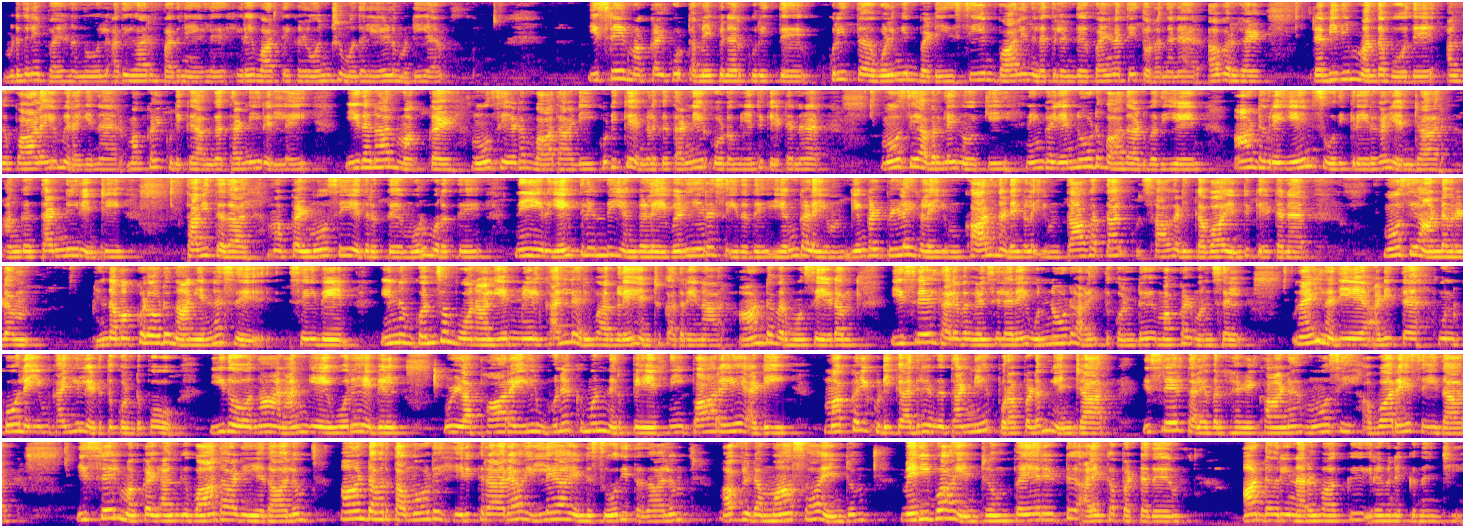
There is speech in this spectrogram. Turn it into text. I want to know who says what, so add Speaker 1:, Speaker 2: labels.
Speaker 1: விடுதலை பயண நூல் அதிகாரம் பதினேழு இறை வார்த்தைகள் ஒன்று முதல் ஏழு முடிய. இஸ்ரேல் மக்கள் கூட்டமைப்பினர் குறித்து குறித்த ஒழுங்கின்படி சீன் பாலை நிலத்திலிருந்து பயணத்தை தொடர்ந்தனர். அவர்கள் ரபிதிம் வந்தபோது அங்கு பாளையம் இறங்கினர். மக்கள் குடிக்க அங்கு தண்ணீர் இல்லை. இதனால் மக்கள் மூசையிடம் வாதாடி குடிக்க எங்களுக்கு தண்ணீர் கூடும் என்று கேட்டனர். மோசே அவர்களை நோக்கி நீங்கள் என்னோடு வாதாடுவது ஏன்? ஆண்டவரை ஏன் சோதிக்கிறீர்கள்? என்றார். அங்கு தண்ணீரின்றி தவித்ததால் மக்கள் மோசையை எதிர்த்து முறுமுறுத்து நீர் எய்த்திலிருந்து எங்களை வெளியேற செய்தது எங்களையும் எங்கள் பிள்ளைகளையும் கால்நடைகளையும் தாகத்தால் சாகடிக்கவா? என்று கேட்டனர். மோசி ஆண்டவரிடம் இந்த மக்களோடு நான் என்ன செய்- செய்வேன்? இன்னும் கொஞ்சம் போனால் என் மேல் கல் அறிவார்களே என்று கதறினார். ஆண்டவர் மோசேயிடம் இஸ்ரேல் தலைவர்கள் சிலரை உன்னோடு அழைத்து கொண்டு மக்கள் முன் செல். நைல் நதியை அடித்த உன் கோலையும் கையில் எடுத்துக்கொண்டு போ. இதோ நான் அங்கே ஒரேபில் உள்ள பாறையில் உனக்கு முன் நிற்பேன். நீ பாறையை அடி. மக்கள் குடிக்க அதிலிருந்து தண்ணீர் புறப்படும் என்றார். இஸ்ரேல் தலைவர்கள் காண மோசி அவ்வாறே செய்தார். இஸ்ரேல் மக்கள் அங்கு வாதாடியதாலும் ஆண்டவர் தம்மோடு இருக்கிறாரா? இல்லையா? என்று சோதித்ததாலும் அவ்விடம் மாசா என்றும் மெரிபா என்றும் பெயரிட்டு அழைக்கப்பட்டது. ஆண்டவரின் அருள்வாக்கு இறைவனுக்கு நன்றி.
